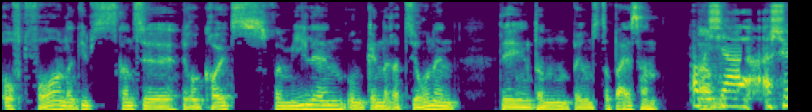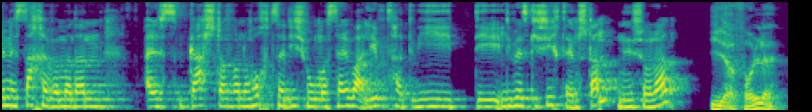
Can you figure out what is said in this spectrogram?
oft vor und dann gibt's ganze Kreuzfamilien und Generationen, die dann bei uns dabei sind. Aber um, ist ähm, ja eine schöne Sache, wenn man dann als Gast auf einer Hochzeit ist, wo man selber erlebt hat, wie die Liebesgeschichte entstanden ist, oder? Ja, volle.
